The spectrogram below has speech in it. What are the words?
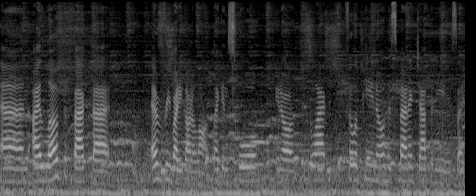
and I love the fact that everybody got along. Like in school, you know, black, Filipino, Hispanic, Japanese, like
